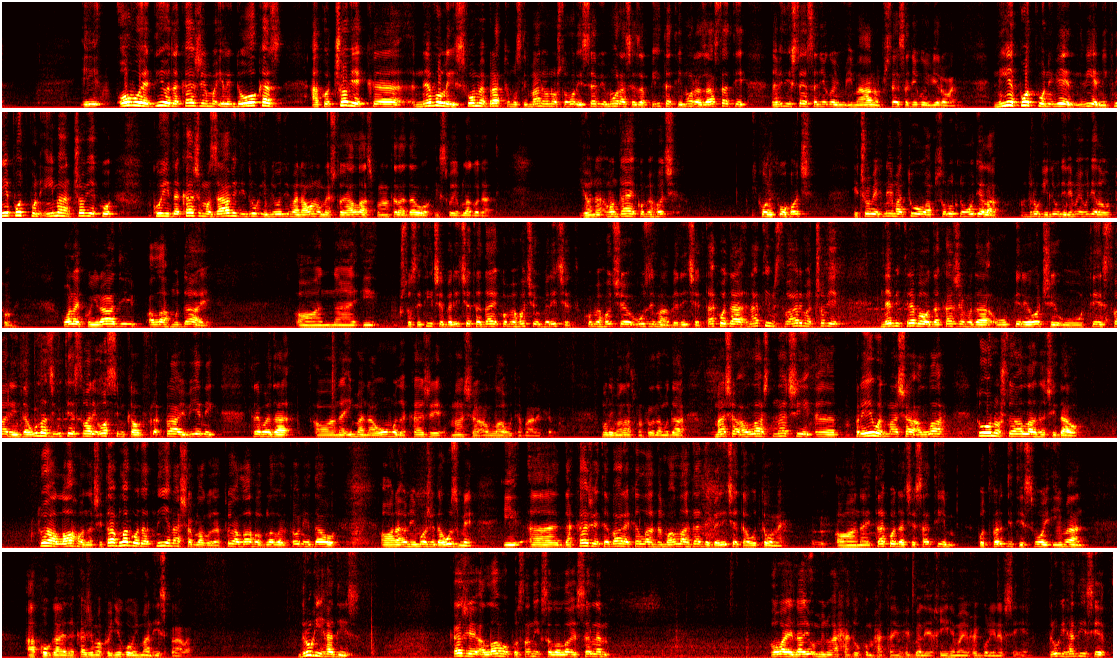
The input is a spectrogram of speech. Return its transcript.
I ovo je dio, da kažemo, ili dokaz, ako čovjek e, ne voli svome bratu muslimane ono što voli sebi, mora se zapitati, mora zastati da vidi šta je sa njegovim imanom, šta je sa njegovim vjerovanjem. Nije potpuni vjernik, nije potpun iman čovjeku koji, da kažemo, zavidi drugim ljudima na onome što je Allah s.w.t. dao i svoje blagodati. I on, on daje kome hoće i koliko hoće. I čovjek nema tu apsolutno udjela drugi ljudi nemaju udjela u tome. Onaj koji radi, Allah mu daje. Ona, I što se tiče beričeta, daje kome hoće beričet, kome hoće uzima beričet. Tako da na tim stvarima čovjek ne bi trebao da kažemo da upire oči u te stvari, da ulazi u te stvari osim kao pravi vjernik, treba da ona ima na umu da kaže maša Allahu tabaraka Molim Allah smatala da mu da maša Allah, znači e, prevod maša Allah, to ono što je Allah znači dao. To je Allaho, znači ta blagodat nije naša blagodat, to je Allaho blagodat, on je dao, ona, on je može da uzme. I uh, da kažete barek Allah da mu Allah dade beričeta u tome. Ona, tako da će sa tim potvrditi svoj iman ako ga je, da kažem, ako je njegov iman ispravan. Drugi hadis, kaže Allahu poslanik sallallahu alaihi sallam, ovaj la yu'minu ahadukum hatta yuhibba li akhihi ma yuhibbu li nafsihi. Drugi hadis je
